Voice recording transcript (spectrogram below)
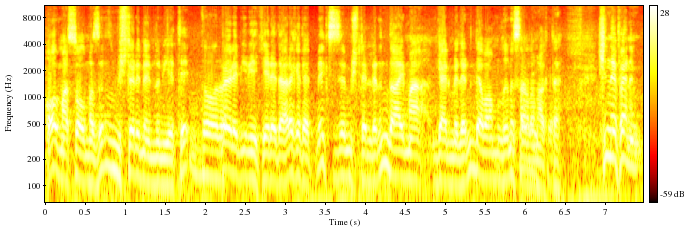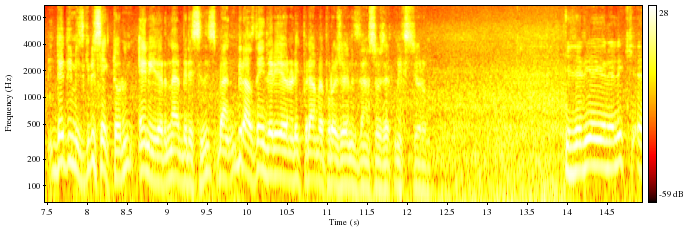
Olmazsa olmazınız müşteri memnuniyeti. Doğru. Böyle bir ilkeyle de hareket etmek size müşterilerin daima gelmelerini, devamlılığını sağlamakta. Şimdi efendim dediğimiz gibi sektörün en iyilerinden birisiniz. Ben biraz da ileriye yönelik plan ve projelerinizden söz etmek istiyorum. İleriye yönelik e,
